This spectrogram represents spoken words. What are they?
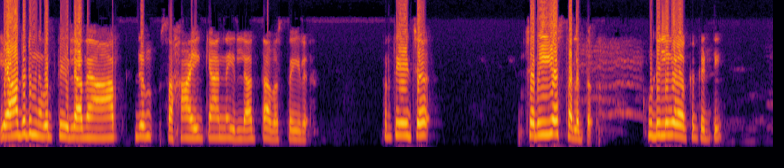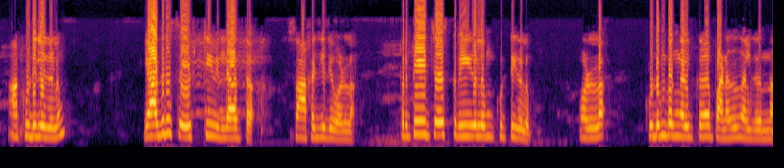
യാതൊരു നിവൃത്തിയില്ലാതെ ആരും സഹായിക്കാൻ ഇല്ലാത്ത അവസ്ഥയിൽ. പ്രത്യേകിച്ച് ചെറിയ സ്ഥലത്ത് കുടിലുകളൊക്കെ കെട്ടി ആ കുടിലുകളും യാതൊരു സേഫ്റ്റിയും ഇല്ലാത്ത സാഹചര്യമുള്ള പ്രത്യേകിച്ച് സ്ത്രീകളും കുട്ടികളും ഉള്ള കുടുംബങ്ങൾക്ക് പണിത് നൽകുന്ന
